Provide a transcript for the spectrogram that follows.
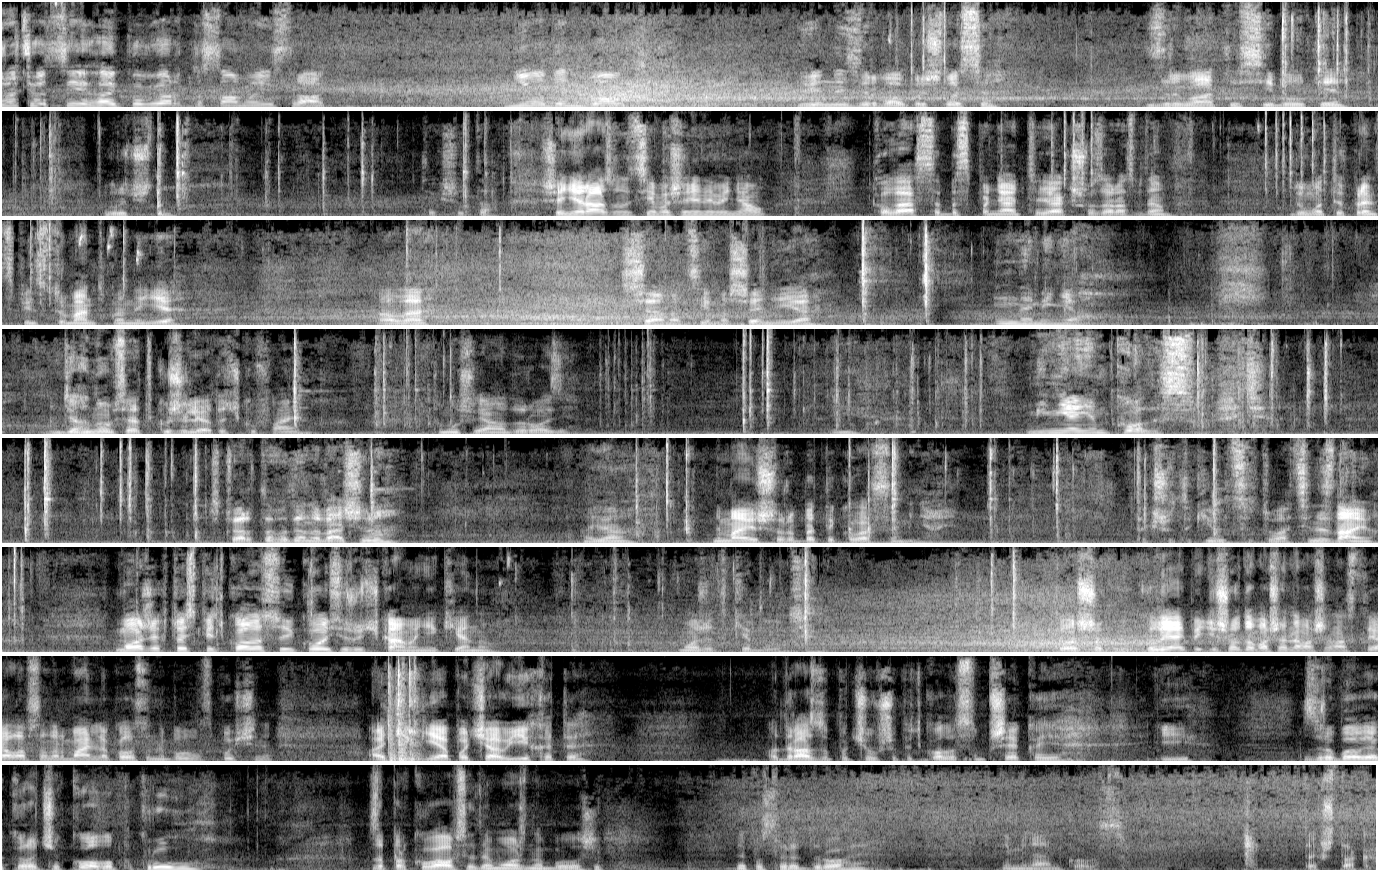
Коротше, оцей гайковер до самої сраки. Ні один болт він не зірвав. Прийшлося зривати всі болти вручну. Так що так. Ще ні разу на цій машині не міняв колеса без поняття, як що зараз будемо думати. В принципі, інструмент в мене є. Але ще на цій машині я не міняв. Вдягнувся таку жилеточку файну, тому що я на дорозі. І міняємо колесо. Четверта година вечора, а я не маю що робити, колеса міняю. Так що такі от ситуації. Не знаю. Може хтось під колесо якогось жучка мені кинув. Може таке бути. Тому що коли я підійшов до машини, машина стояла все нормально, колесо не було спущене. А тільки я почав їхати, одразу почув, що під колесом пшикає. І зробив я коротше, коло по кругу, запаркувався де можна було, щоб не посеред дороги і міняємо колесо. Так що так.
